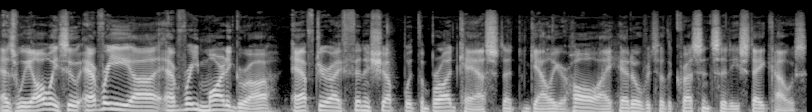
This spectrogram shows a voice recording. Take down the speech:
as we always do every uh, every Mardi Gras. After I finish up with the broadcast at Gallier Hall, I head over to the Crescent City Steakhouse.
